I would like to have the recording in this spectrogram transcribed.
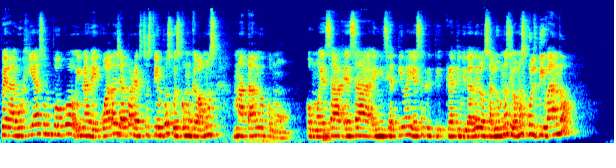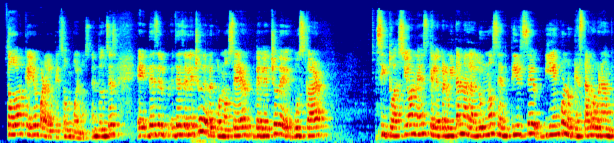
pedagogías un poco inadecuadas ya para estos tiempos, pues como que vamos matando como, como esa, esa iniciativa y esa creatividad de los alumnos y vamos cultivando todo aquello para lo que son buenos. Entonces, eh, desde, el, desde el hecho de reconocer, del hecho de buscar situaciones que le permitan al alumno sentirse bien con lo que está logrando.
